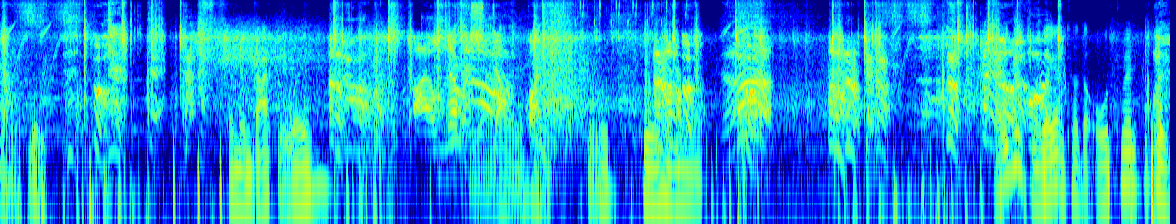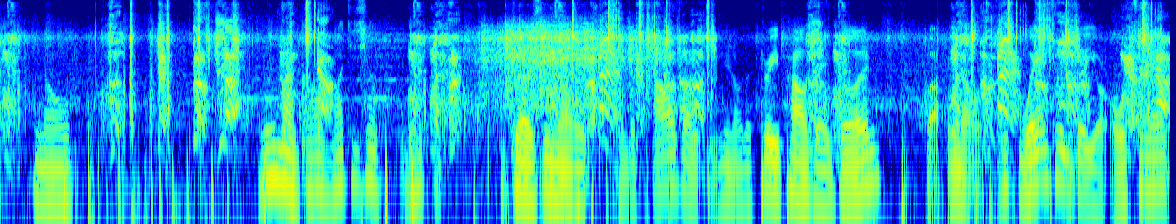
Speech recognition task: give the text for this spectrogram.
Okay. And then back away. I'll never stop um, fighting. So let's heal him. I just wait until the ultimate because, you know. Oh my god, why did you have. Because, you know, the powers are, you know, the three powers are good. But, you know, just wait until you get your ultimate,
